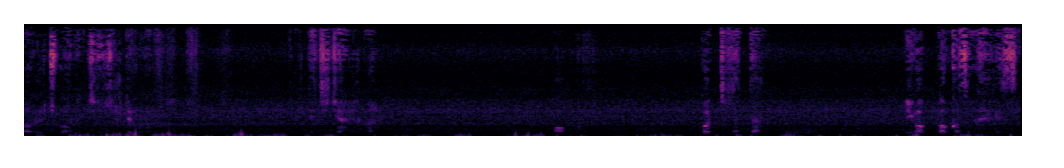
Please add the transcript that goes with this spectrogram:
너를 좋아하는 진실되고는 절대 지지 않을걸. 어? 꽃 찾았다. 이거 꺾어서 가야겠어.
